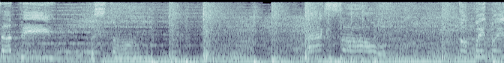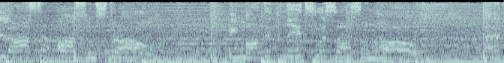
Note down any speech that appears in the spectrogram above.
Dat die bestaan. Ek sal tot met my laaste asem straal, en maak dit net soos asemhaal ek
